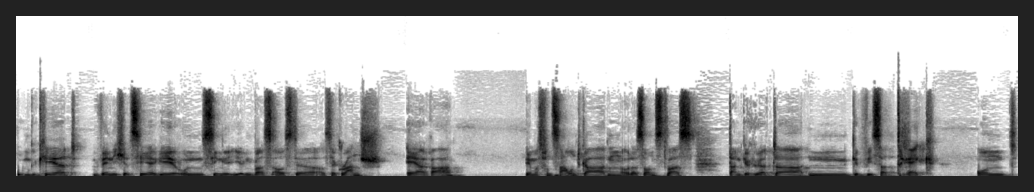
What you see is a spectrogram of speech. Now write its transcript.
umgekehrt, wenn ich jetzt hergehe und singe irgendwas aus der, aus der Grunge-Ära, irgendwas von Soundgarden oder sonst was, dann gehört da ein gewisser Dreck und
